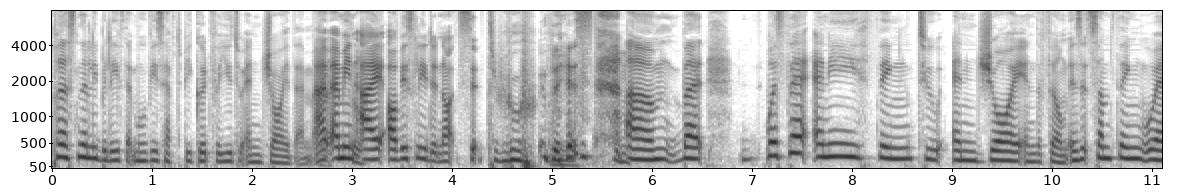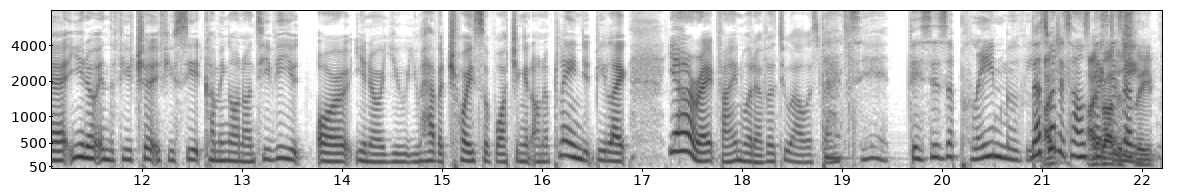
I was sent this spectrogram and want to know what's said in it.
personally believe that movies have to be good for you to enjoy them. I, I mean, I obviously did not sit through this, um, but was there anything to enjoy in the film? Is it something where you know in the future, if you see it coming on on TV, you, or you know you you have a choice of watching it on a plane, you'd be like, yeah, all right, fine, whatever, two hours spent. That's it. This is a plane movie. That's what I'd- it sounds I'd like. rather This is a- sleep.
